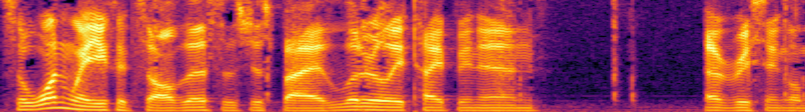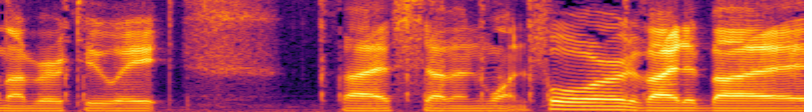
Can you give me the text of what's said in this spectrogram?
So one way you could solve this is just by literally typing in every single number, 2, 8, 5, 7, 1, 4, divided by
